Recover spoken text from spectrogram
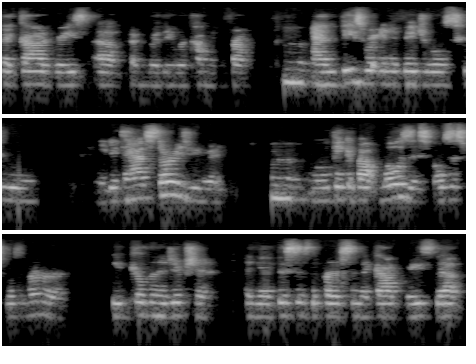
that God raised up and where they were coming from. Mhm. And these were individuals who needed to have stories rewritten. When we think about Moses, Moses was a murderer. He killed an Egyptian, and yet this is the person that God raised up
